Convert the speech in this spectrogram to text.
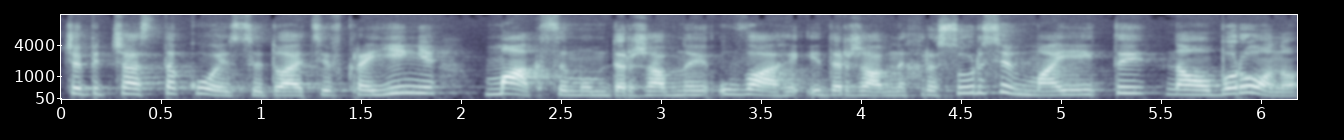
що під час такої ситуації в країні максимум державної уваги і державних ресурсів має йти на оборону,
